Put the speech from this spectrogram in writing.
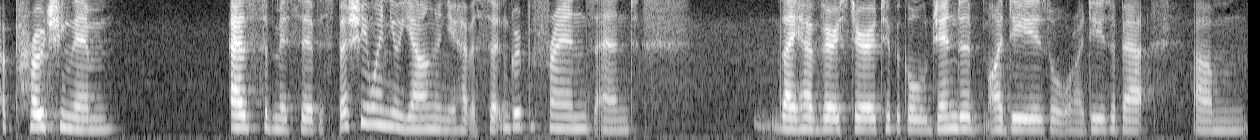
approaching them as submissive, especially when you're young and you have a certain group of friends and they have very stereotypical gender ideas or ideas about um,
